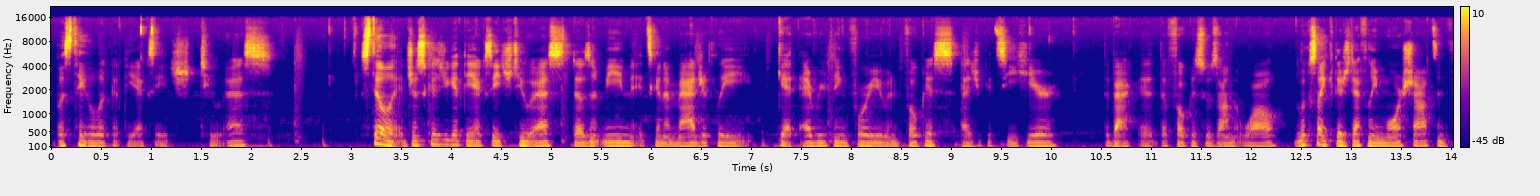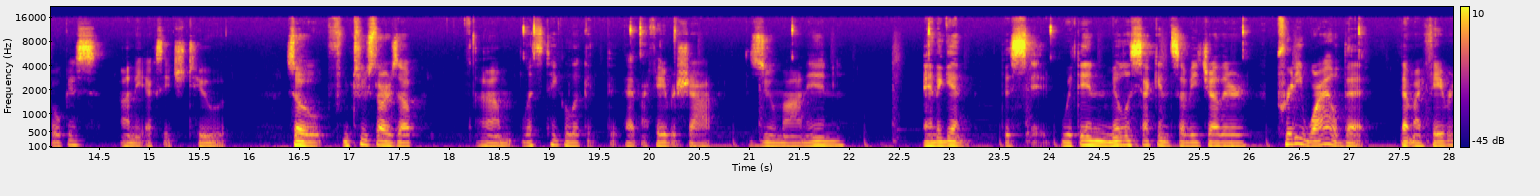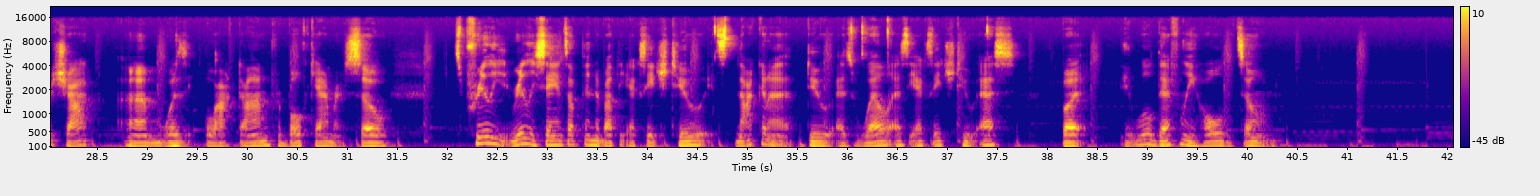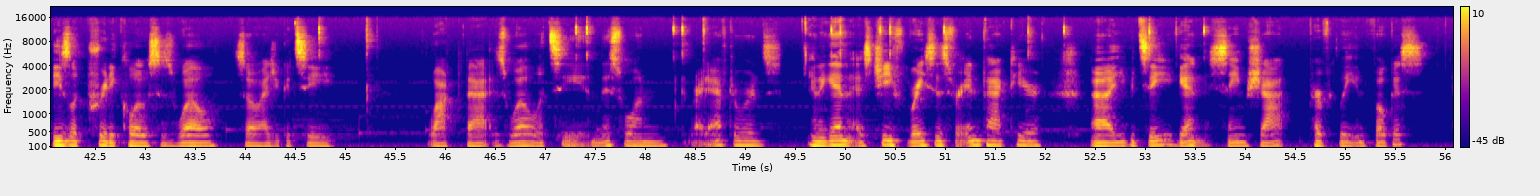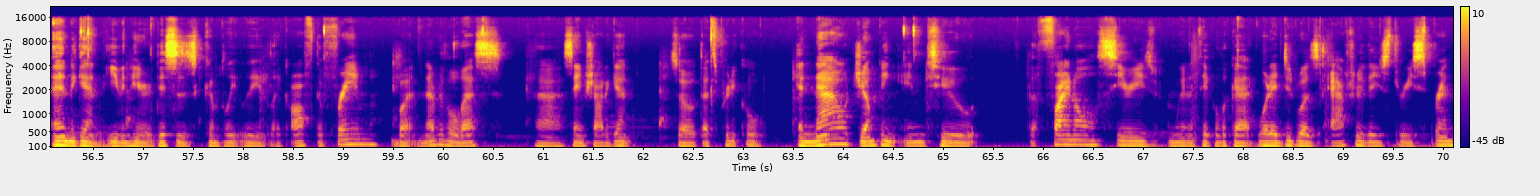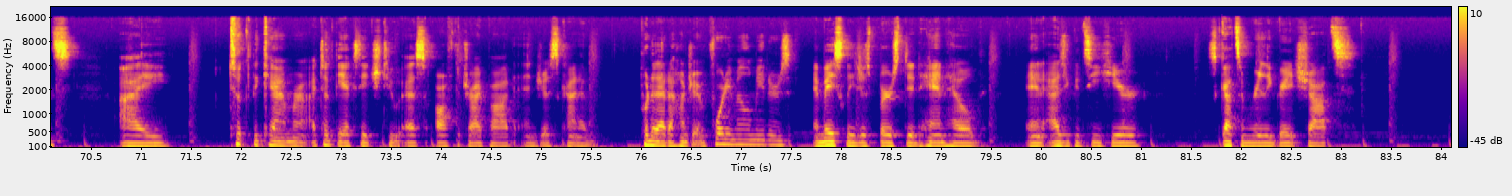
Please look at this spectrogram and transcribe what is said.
Let's take a look at the XH2S. Still, just because you get the XH2S doesn't mean it's going to magically get everything for you in focus. As you can see here, the back, uh, the focus was on the wall. Looks like there's definitely more shots in focus on the XH2. So from two stars up, um, let's take a look at, the, at my favorite shot. Zoom on in. And again, this within milliseconds of each other, pretty wild that, that my favorite shot um, was locked on for both cameras. So it's really, really saying something about the XH2. It's not gonna do as well as the XH2S, but it will definitely hold its own. These look pretty close as well. So as you could see, locked that as well. Let's see in this one right afterwards. And again, as Chief braces for impact here, uh, you can see again, same shot, perfectly in focus. And again, even here, this is completely like off the frame, but nevertheless, uh, same shot again. So that's pretty cool. And now jumping into the final series, I'm going to take a look at what I did was after these three sprints, I took the camera, I took the XH2S off the tripod and just kind of put it at 140 millimeters and basically just bursted handheld. And as you can see here, it's got some really great shots.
